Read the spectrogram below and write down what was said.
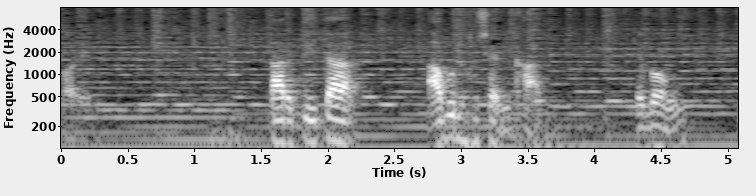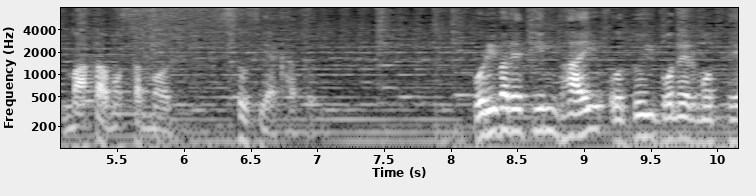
করেন। তার পিতা আবুল হোসেন খান এবং মাতা মোসাম্মদ সুফিয়া খাতুন। পরিবারে তিন ভাই ও দুই বোনের মধ্যে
